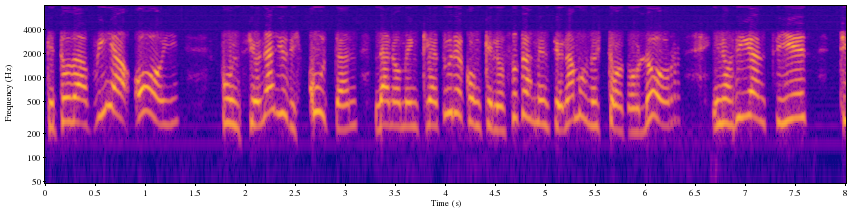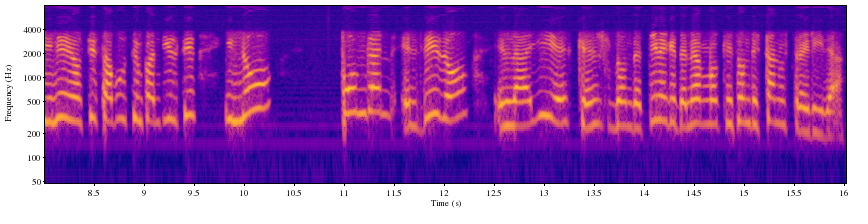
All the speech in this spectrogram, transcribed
que todavía hoy funcionarios discutan la nomenclatura con que nosotras mencionamos nuestro dolor y nos digan si es chineo, si es abuso infantil, y no pongan el dedo en la IES, que es donde tiene que tenerlo, que es donde está nuestra herida.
